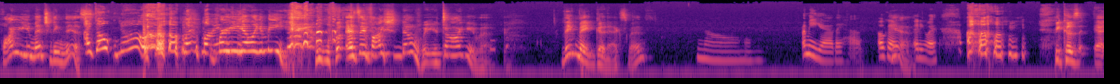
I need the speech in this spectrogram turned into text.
Why are you mentioning this? I don't know. My mind. Why are you yelling at me? As if I should know what you're talking about. They've made good X Men. No. I mean, yeah, they have. Okay. Yeah. Anyway, um, Because uh,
